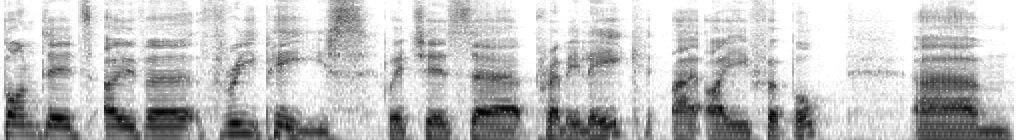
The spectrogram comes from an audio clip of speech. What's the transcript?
bonded over three P's, which is uh, Premier League, i.e., football, um,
